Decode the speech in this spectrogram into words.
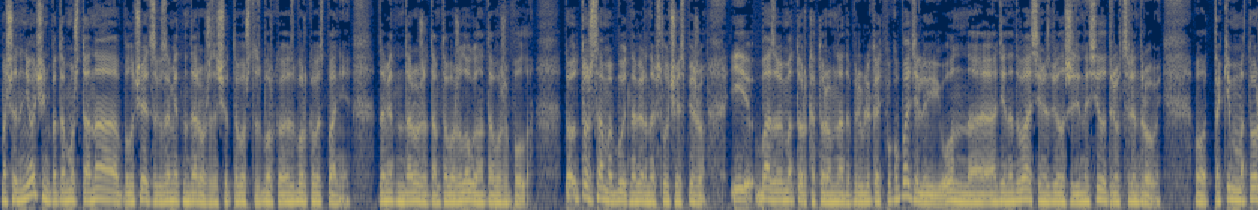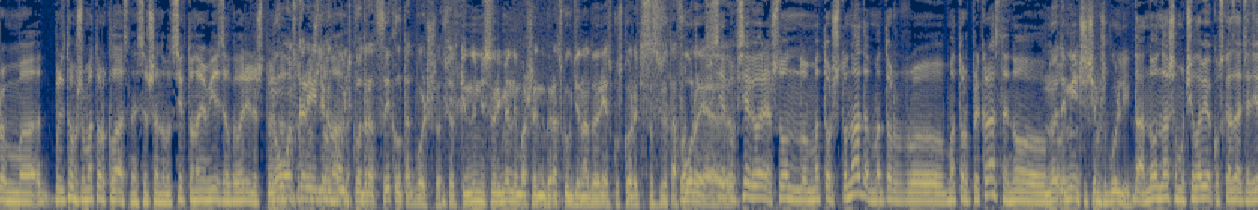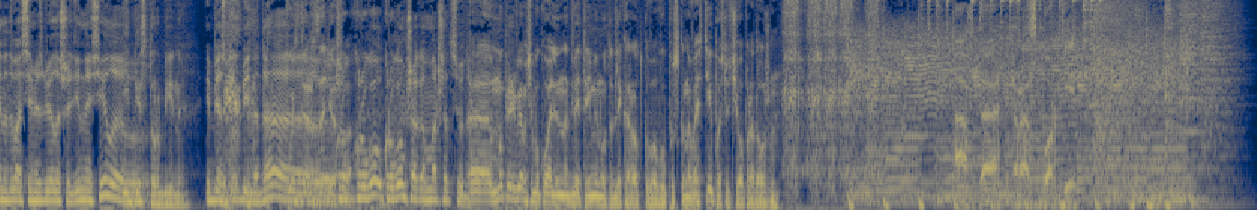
машина не очень, потому что она получается заметно дороже за счет того, что сборка, сборка в Испании. Заметно дороже там того же Логана, того же Пола. То, то же самое будет, наверное, в случае с Peugeot. И базовый мотор, которым надо привлекать покупателей, он 1.2, 72 лошадиной силы, трехцилиндровый. Вот. Таким мотором, э, при том, что мотор классный совершенно. Вот все, кто на нем ездил, говорили, что... Ну, он скорее то, для какого-нибудь квадроцикла так больше. все таки ну, не современной машины городской, где надо резко ускориться со светофора. Вот все, все говорят, что он мотор что надо, мотор, э, мотор прекрасный, но... Но это меньше, чем «Жигули». Да, но нашему человеку сказать 1,2, 72 лошадиные силы... И без турбины. И без турбины, да. Пусть даже задешево. Кругом, кругом шагом марш отсюда. Э, мы прервемся буквально на 2-3 минуты для короткого выпуска новостей, после чего продолжим. Авторазборки. разборки.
